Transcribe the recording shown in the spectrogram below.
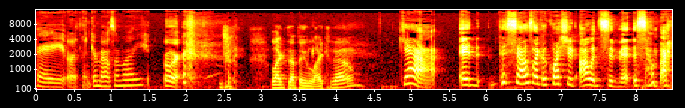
they are thinking about somebody or Like that they like them? yeah. And this sounds like a question I would submit to somebody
